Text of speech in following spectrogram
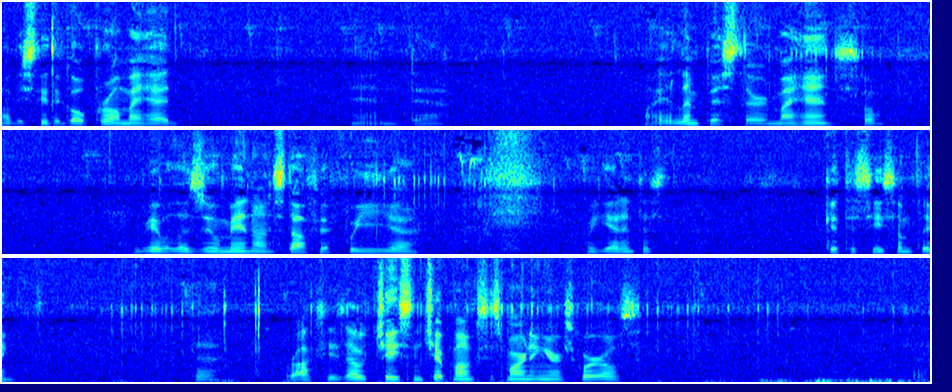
obviously the GoPro on my head and uh, my Olympus there in my hands, so I'll be able to zoom in on stuff if we uh, we get into get to see something. But, uh, Roxy's out chasing chipmunks this morning or squirrels. But, uh,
